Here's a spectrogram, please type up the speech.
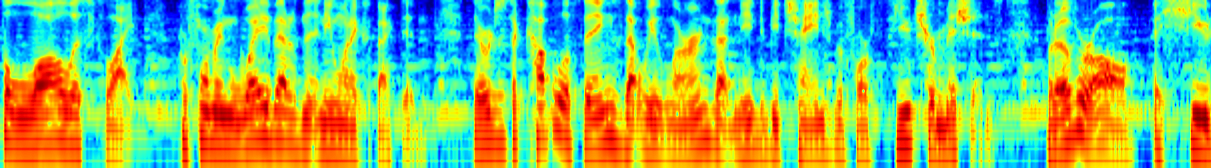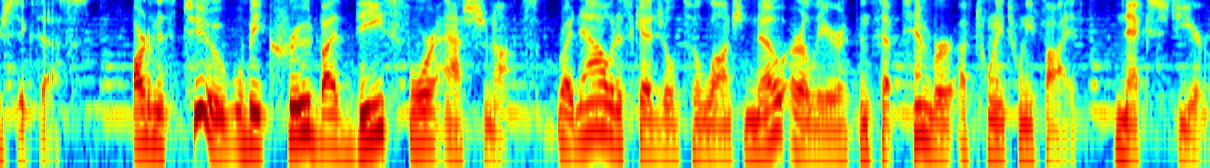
flawless flight, performing way better than anyone expected. There were just a couple of things that we learned that need to be changed before future missions, but overall, a huge success. Artemis 2 will be crewed by these four astronauts. Right now it is scheduled to launch no earlier than September of 2025, next year.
